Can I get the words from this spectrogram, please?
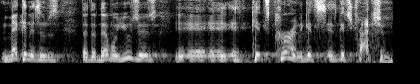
mechanisms that the devil uses, it, it, it, gets current, it gets, it gets traction.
